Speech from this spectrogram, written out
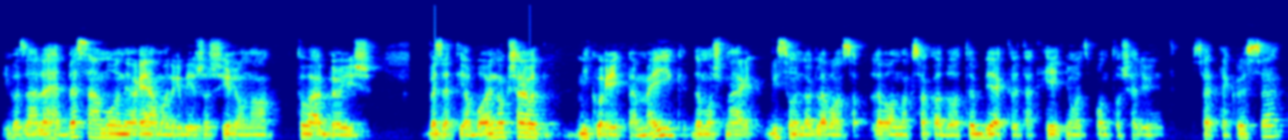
igazán lehet beszámolni. A Real Madrid és a Girona továbbra is vezeti a bajnokságot, mikor éppen melyik, de most már viszonylag le, van, le vannak szakadva a többiektől, tehát 7-8 pontos előnyt szedtek össze.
